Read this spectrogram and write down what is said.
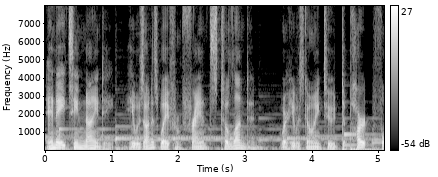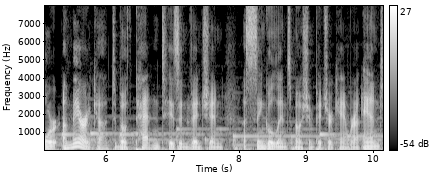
In 1890, he was on his way from France to London, where he was going to depart for America to both patent his invention, a single lens motion picture camera, and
